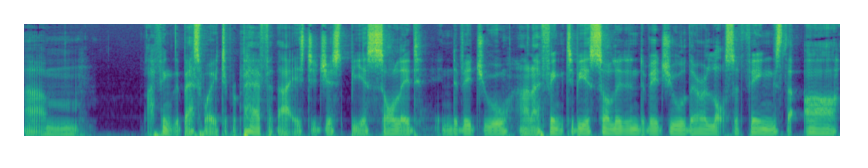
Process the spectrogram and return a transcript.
um, I think the best way to prepare for that is to just be a solid individual. And I think to be a solid individual, there are lots of things that are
